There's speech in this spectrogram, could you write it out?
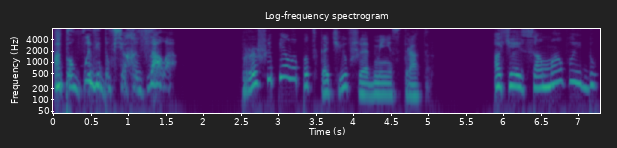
а то выведу всех из зала!» Прошипела подскочивший администратор. «А я и сама выйду»,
